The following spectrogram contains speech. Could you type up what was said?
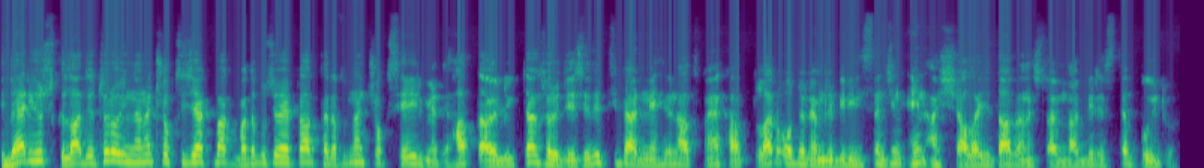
Tiberius gladyatör oyunlarına çok sıcak bakmadı. Bu sebeple halk tarafından çok sevilmedi. Hatta öldükten sonra cesedi Tiber nehrine atmaya kalktılar. O dönemde bir insan için en aşağılayıcı davranışlarından birisi de buydu.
